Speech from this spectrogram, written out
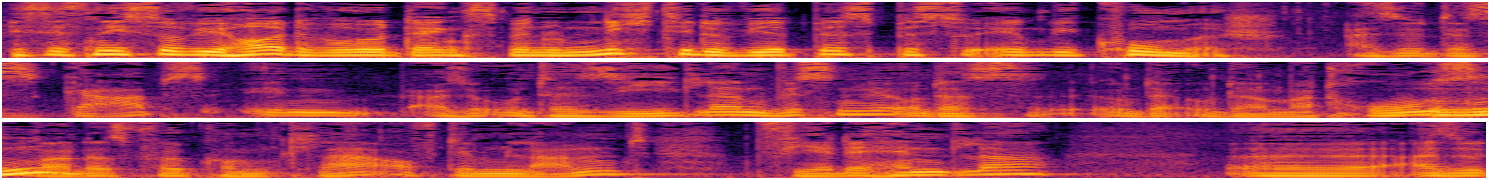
ist jetzt nicht so wie heute, wo du denkst, wenn du nicht tätowiert bist, bist du irgendwie komisch. Also das gab's in, also unter Seglern wissen wir, und das unter, unter Matrosen Mhm. war das vollkommen klar. Auf dem Land Pferdehändler, Äh, also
